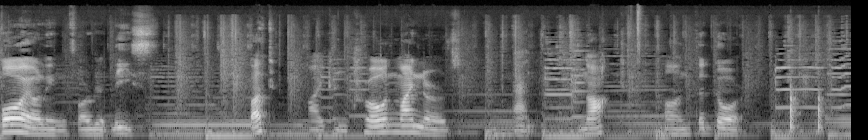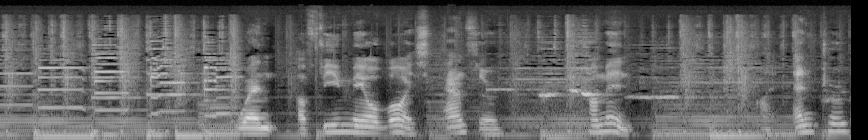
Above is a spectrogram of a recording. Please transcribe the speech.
boiling for release, but I controlled my nerves and knocked on the door. When a female voice answered, Come in, I entered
